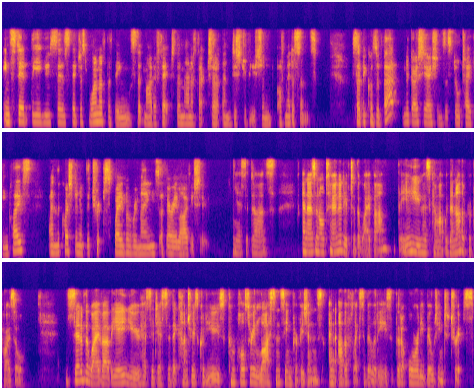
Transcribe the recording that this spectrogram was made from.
Instead, the EU says they're just one of the things that might affect the manufacture and distribution of medicines. So, because of that, negotiations are still taking place, and the question of the TRIPS waiver remains a very live issue. Yes, it does. And as an alternative to the waiver, the EU has come up with another proposal. Instead of the waiver, the EU has suggested that countries could use compulsory licensing provisions and other flexibilities that are already built into TRIPS.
